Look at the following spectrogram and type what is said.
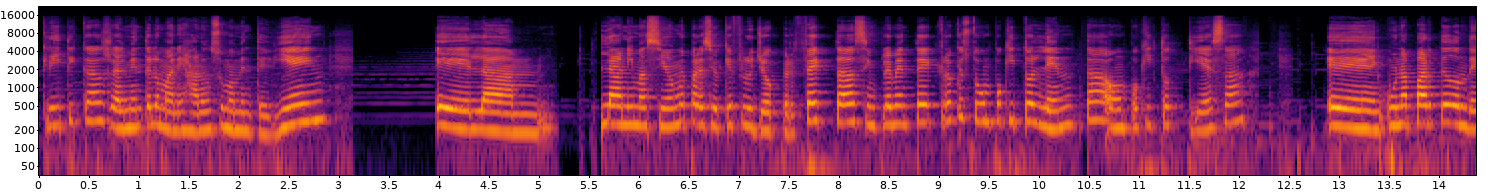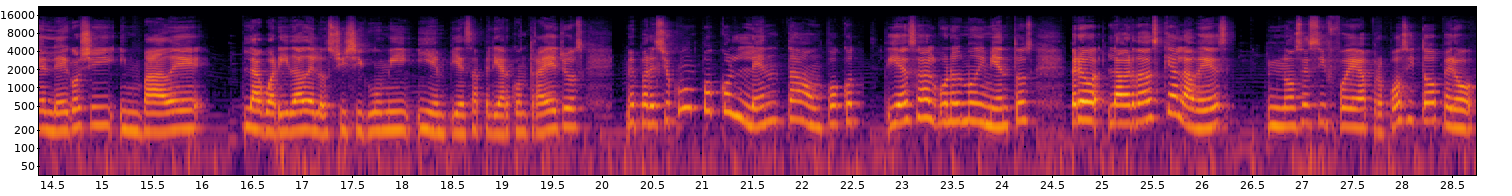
críticas, realmente lo manejaron sumamente bien. Eh, la, La animación me pareció que fluyó perfecta, simplemente creo que estuvo un poquito lenta o un poquito tiesa en una parte donde Legoshi invade la guarida de los Shishigumi y empieza a pelear contra ellos. Me pareció como un poco lenta, un poco tiesa algunos movimientos, pero la verdad es que a la vez, no sé si fue a propósito, pero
